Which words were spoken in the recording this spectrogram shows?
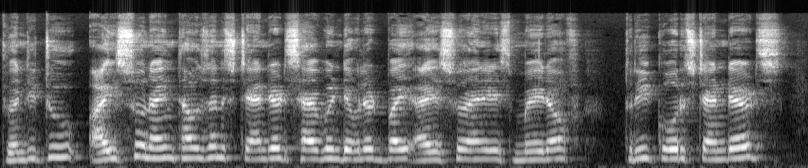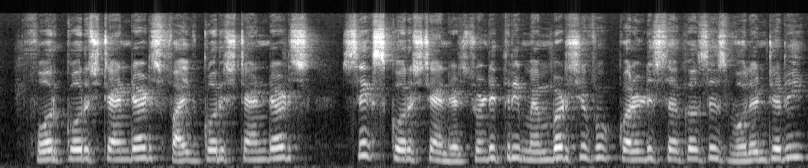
22. ISO 9000 standards have been developed by ISO and it is made of three core standards, four core standards, five core standards, six core standards. 23. Membership of quality circles is voluntary,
